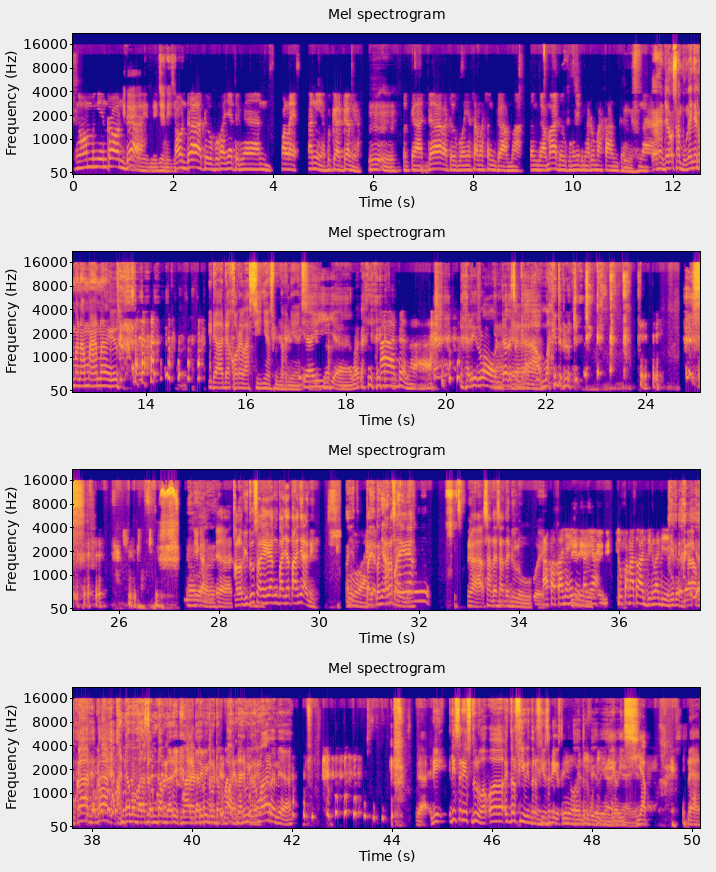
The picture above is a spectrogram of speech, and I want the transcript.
Ngomongin ronda. Ini, ini. Ronda ada hubungannya dengan melekan ya, begadang ya. Mm-mm. Begadang ada hubungannya sama senggama. Senggama ada hubungannya dengan rumah tangga. Hmm. Nah, Ada kok sambungannya ke mana-mana gitu. Tidak ada korelasinya sebenarnya. ya sih. iya, makanya ada lah. dari ronda ke senggama itu loh. Iya kan? Ya, kalau gitu saya yang tanya-tanya nih. Tanya- Wah, Tanya-tanya apa saya ini? yang Enggak, santai-santai dulu. boy. Apa tanya ini? Ini, tanya ini, ini. cupang atau anjing lagi gitu. Ya, bukan, bukan. Anda mau balas dendam dari Kemarin, dari minggu kemarin, depan, kemarin, dari minggu kemarin ya. Ya, ini ini serius dulu. eh, interview, interview serius. Oh, interview, ya, ya, ya. siap. Nah,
